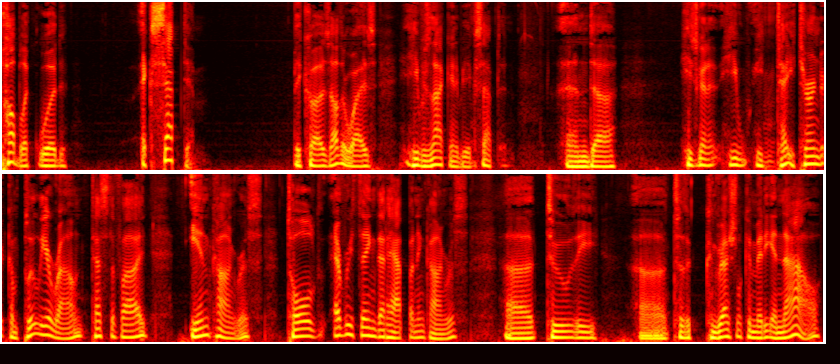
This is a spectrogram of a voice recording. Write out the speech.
public would accept him because otherwise he was not going to be accepted. And uh, he's going to he he, ta he turned it completely around, testified in Congress, told everything that happened in Congress uh, to the uh, to the congressional committee, and now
